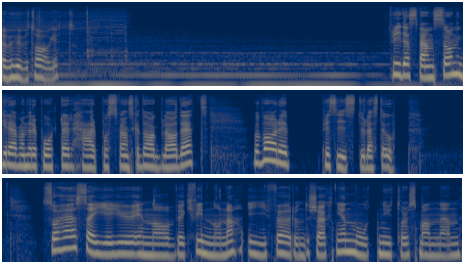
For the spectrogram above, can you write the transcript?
överhuvudtaget. Frida Svensson, grävande reporter här på Svenska Dagbladet. Vad var det precis du läste upp? Så här säger ju en av kvinnorna i förundersökningen mot Nytorgsmannen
